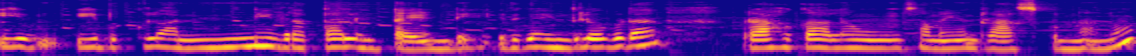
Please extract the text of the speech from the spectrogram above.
ఈ ఈ బుక్లో అన్ని వ్రతాలు ఉంటాయండి ఇదిగో ఇందులో కూడా రాహుకాలం సమయం రాసుకున్నాను.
